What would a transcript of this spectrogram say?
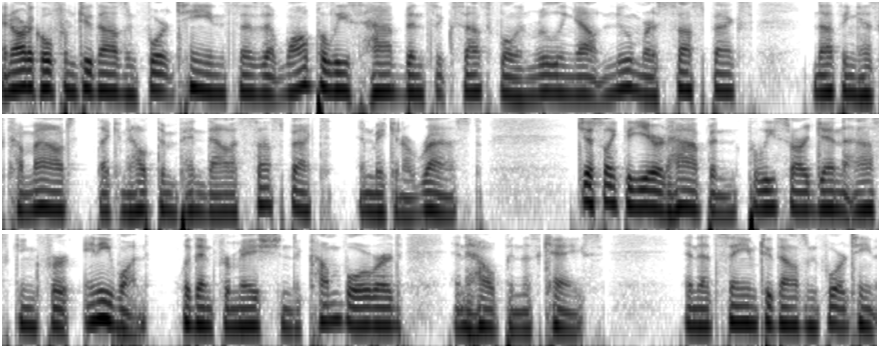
An article from 2014 says that while police have been successful in ruling out numerous suspects, nothing has come out that can help them pin down a suspect and make an arrest. Just like the year it happened, police are again asking for anyone with information to come forward and help in this case. In that same 2014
